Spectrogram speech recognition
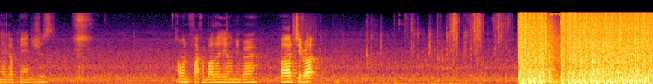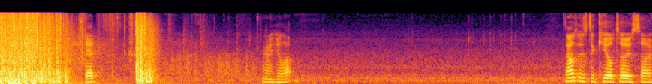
yeah, I got bandages. I wouldn't fucking bother healing me, bro. Oh, to right. Dead. I'm gonna heal up. That was instant kill too, so.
